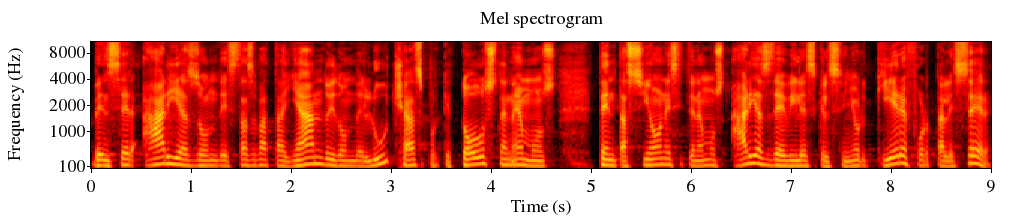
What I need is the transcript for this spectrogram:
vencer áreas donde estás batallando y donde luchas, porque todos tenemos tentaciones y tenemos áreas débiles que el Señor quiere fortalecer.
